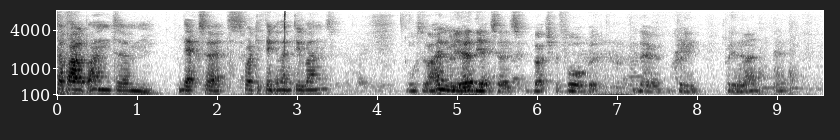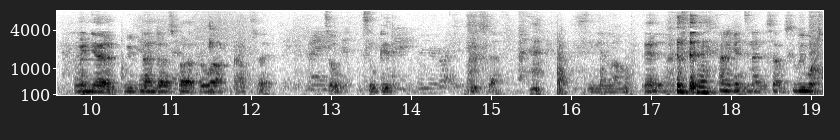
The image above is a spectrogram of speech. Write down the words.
Sound tour with Dance Up Alp and um, the Xcerts. What do you think of them two bands? Also, I hadn't really heard the Xcerts much before, but they were brilliant, brilliant band. Yeah. I mean, yeah, we've known Dance Part for a while now, so it's all it's all good. Good stuff. Singing along. Yeah. kind of get to know the songs because we watched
